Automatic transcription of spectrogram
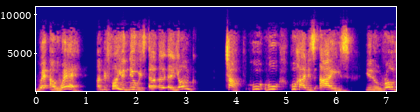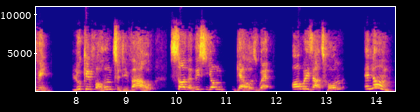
were aware. And before you knew it, a, a, a young chap who, who, who had his eyes, you know, roving, looking for whom to devour, saw that these young girls were always at home alone.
